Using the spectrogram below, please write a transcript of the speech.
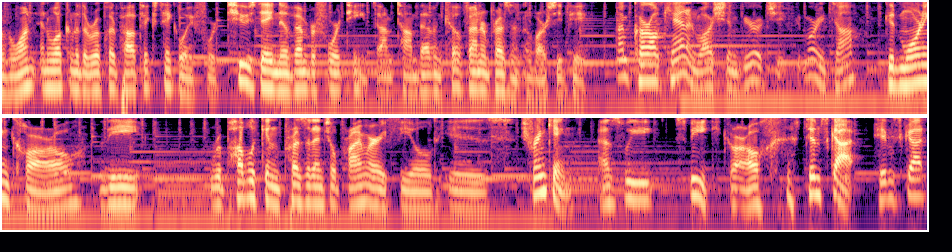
everyone, and welcome to the Clear Politics Takeaway for Tuesday, November 14th. I'm Tom Bevan, co founder and president of RCP. I'm Carl Cannon, Washington Bureau Chief. Good morning, Tom. Good morning, Carl. The Republican presidential primary field is shrinking as we speak, Carl. Tim Scott. Tim Scott.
